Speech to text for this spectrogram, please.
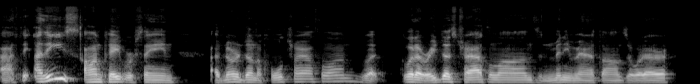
I think I think he's on paper saying I've never done a full triathlon, but whatever. He does triathlons and mini marathons or whatever.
